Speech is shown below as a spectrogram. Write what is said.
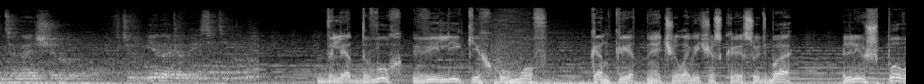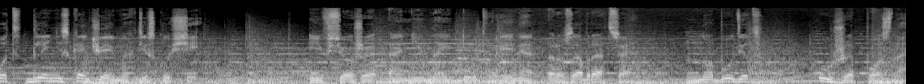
ведь она еще в тюрьме, наверное, сидит. Для двух великих умов конкретная человеческая судьба – лишь повод для нескончаемых дискуссий. И все же они найдут время разобраться, но будет уже поздно.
